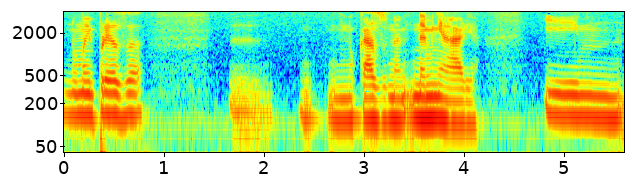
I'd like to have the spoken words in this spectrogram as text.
numa empresa, uh, no caso na, na, minha área. E hum,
